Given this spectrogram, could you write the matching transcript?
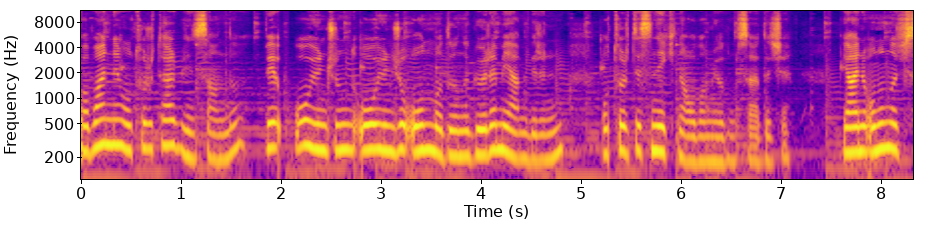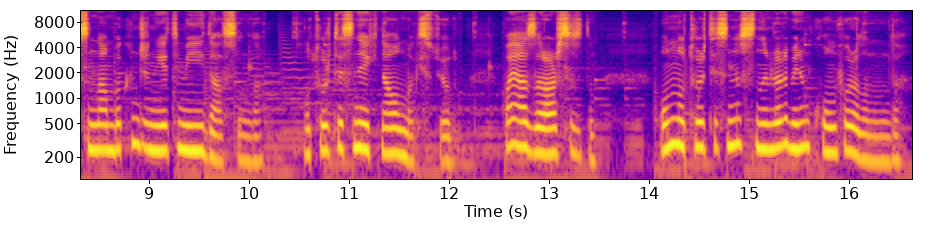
babaannem otoriter bir insandı ve o oyuncunun o oyuncu olmadığını göremeyen birinin otoritesine ikna olamıyordum sadece. Yani onun açısından bakınca niyetim iyiydi aslında. Otoritesine ikna olmak istiyordum. Bayağı zararsızdım. Onun otoritesinin sınırları benim konfor alanımdı.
